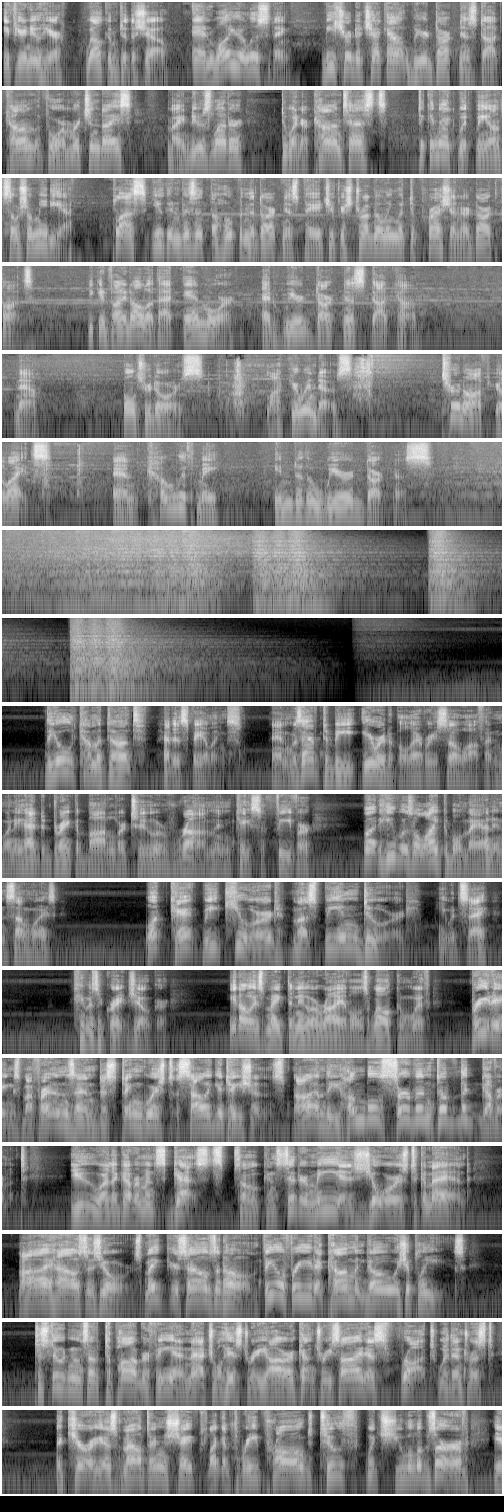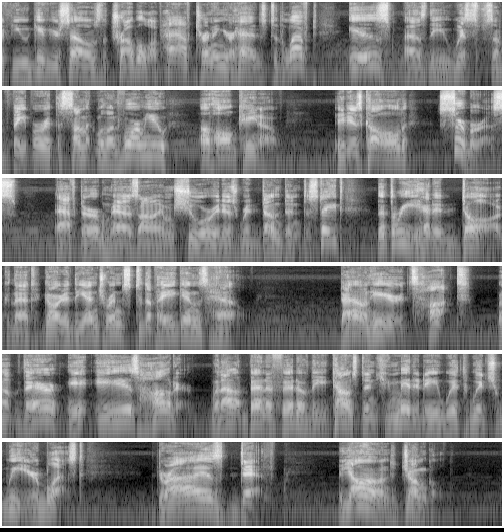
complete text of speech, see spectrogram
If you're new here, welcome to the show. And while you're listening, be sure to check out WeirdDarkness.com for merchandise, my newsletter, to enter contests, to connect with me on social media. Plus, you can visit the Hope in the Darkness page if you're struggling with depression or dark thoughts. You can find all of that and more at WeirdDarkness.com. Now, bolt your doors, lock your windows, turn off your lights, and come with me into the Weird Darkness. The old Commandant had his failings, and was apt to be irritable every so often when he had to drink a bottle or two of rum in case of fever, but he was a likable man in some ways. "'What can't be cured must be endured,' he would say. He was a great joker. He'd always make the new arrivals welcome with, Greetings, my friends, and distinguished salutations. I am the humble servant of the government. You are the government's guests, so consider me as yours to command. My house is yours. Make yourselves at home. Feel free to come and go as you please. To students of topography and natural history, our countryside is fraught with interest. The curious mountain shaped like a three-pronged tooth, which you will observe if you give yourselves the trouble of half turning your heads to the left, is, as the wisps of vapor at the summit will inform you, a volcano. It is called Cerberus, after, as I'm sure it is redundant to state, the three-headed dog that guarded the entrance to the pagan's hell. Down here it's hot. Up there it is hotter, without benefit of the constant humidity with which we are blessed. Dry as death. Beyond jungle.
